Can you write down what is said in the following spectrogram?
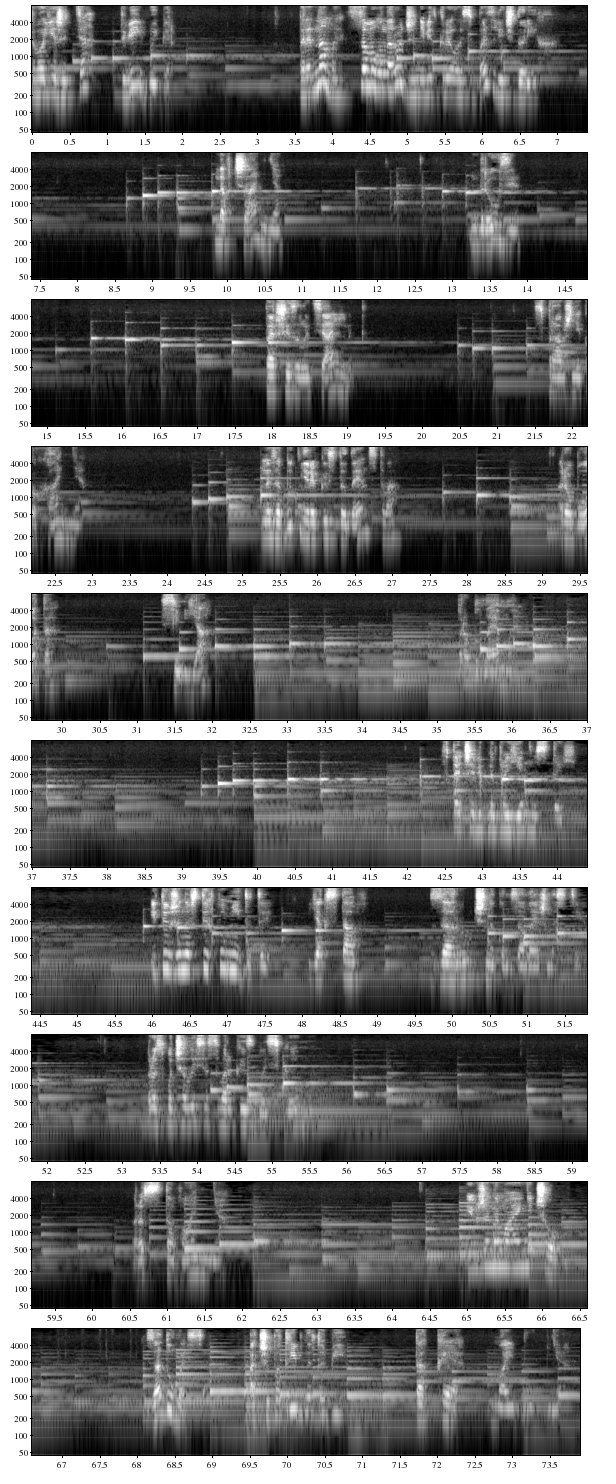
Твоє життя твій вибір. Перед нами з самого народження відкрилось безліч доріг. Навчання, друзі, перший залицяльник, справжнє кохання, незабутні роки студентства, робота, сім'я, проблеми. Втеча від неприємностей. І ти вже не встиг помітити, як став заручником залежності. Розпочалися сварки з близькими. Розставання. І вже немає нічого. Задумайся, а чи потрібне тобі таке майбутнє?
